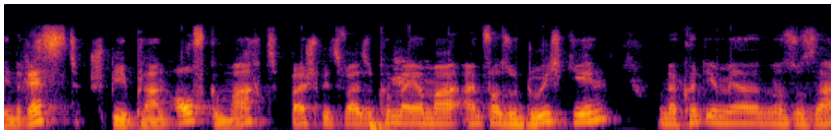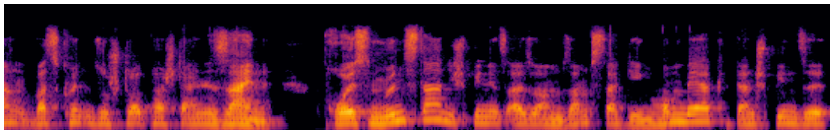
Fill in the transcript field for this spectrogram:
den Restspielplan aufgemacht. Beispielsweise können wir ja mal einfach so durchgehen und dann könnt ihr mir mal so sagen, was könnten so Stolpersteine sein? Preußen Münster, die spielen jetzt also am Samstag gegen Homberg, dann spielen sie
